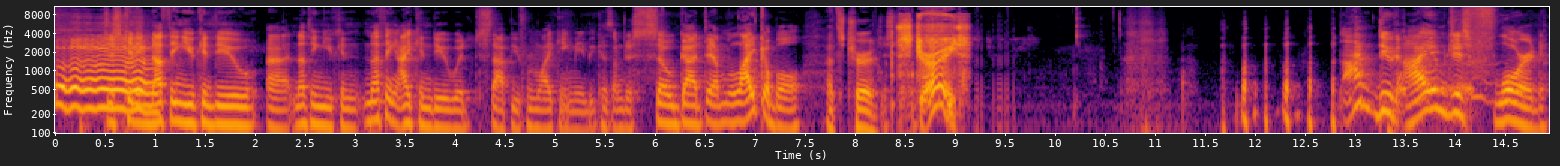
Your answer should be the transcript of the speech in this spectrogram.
Just kidding. Nothing you can do, uh, nothing you can, nothing I can do would stop you from liking me because I'm just so goddamn likable. That's true. Straight. I'm, dude, I am just floored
